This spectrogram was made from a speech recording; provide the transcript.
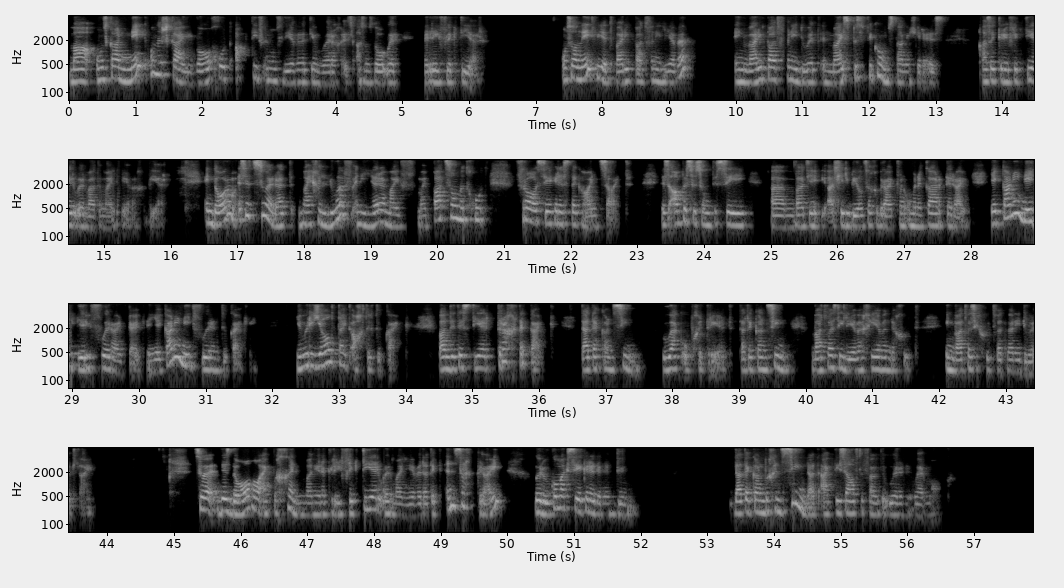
Maar ons kan net onderskei waar God aktief in ons lewe teenwoordig is as ons daaroor reflekteer. Ons sal net weet wat die pad van die lewe en wat die pad van die dood in my spesifieke omstandighede is as ek reflekteer oor wat in my lewe gebeur. En daarom is dit so dat my geloof in die Here my my pad saam met God vra 'n sekere stuk hindsight. Dis amper soos om te sê, ehm um, wat jy as jy die beeld sou gebruik van om in 'n kar te ry. Jy kan nie net deur die vooruit kyk nie. Jy kan nie net vorentoe kyk nie. Jy moet die hele tyd agtertoe kyk. Want dit is deur terug te kyk dat ek kan sien hoe ek opgetree het, dat ek kan sien wat was die lewegewende goed en wat was die goed wat na die dood lei. So dis daar waar ek begin wanneer ek reflekteer oor my lewe dat ek insig kry oor hoekom ek sekere dinge doen. Dat ek kan begin sien dat ek dieselfde foute oor en oor maak.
